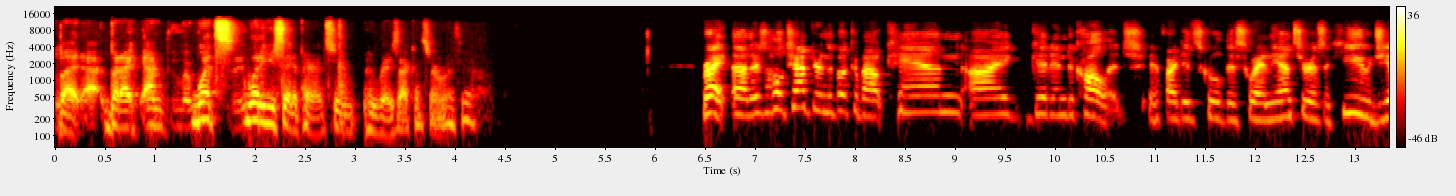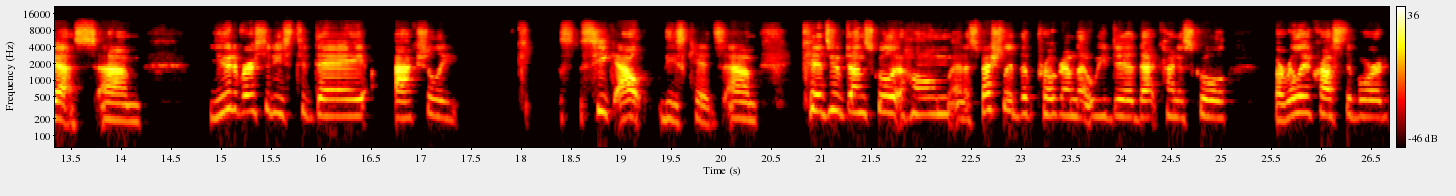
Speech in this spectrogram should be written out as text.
But uh, but I, I'm, what's what do you say to parents who who raise that concern with you? Right. Uh, there's a whole chapter in the book about can I get into college if I did school this way? And the answer is a huge yes. Um, universities today actually seek out these kids. Um, kids who've done school at home, and especially the program that we did, that kind of school, but really across the board,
